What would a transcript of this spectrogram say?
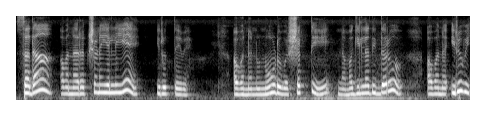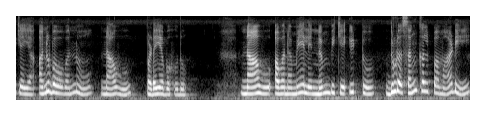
ಸದಾ ಅವನ ರಕ್ಷಣೆಯಲ್ಲಿಯೇ ಇರುತ್ತೇವೆ. ಅವನನ್ನು ನೋಡುವ ಶಕ್ತಿ ನಮಗಿಲ್ಲದಿದ್ದರೂ ಅವನ ಇರುವಿಕೆಯ ಅನುಭವವನ್ನು ನಾವು ಪಡೆಯಬಹುದು. ನಾವು ಅವನ ಮೇಲೆ ನಂಬಿಕೆ ಇಟ್ಟು ದೃಢ ಸಂಕಲ್ಪ ಮಾಡಿ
